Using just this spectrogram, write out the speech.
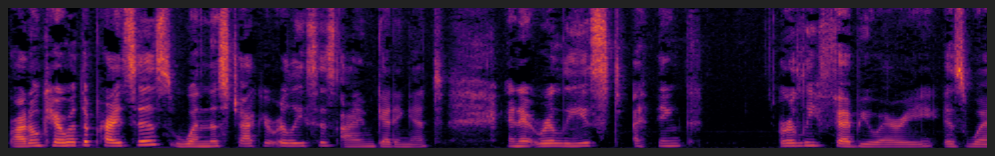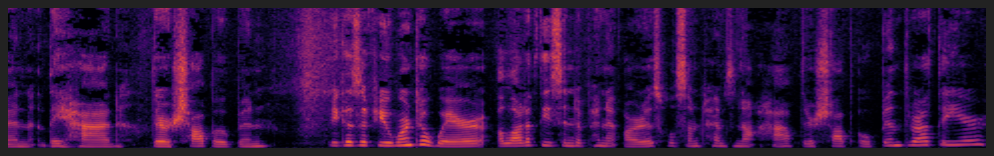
I don't care what the price is, when this jacket releases, I am getting it. And it released, I think, early February is when they had their shop open because if you weren't aware, a lot of these independent artists will sometimes not have their shop open throughout the year.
